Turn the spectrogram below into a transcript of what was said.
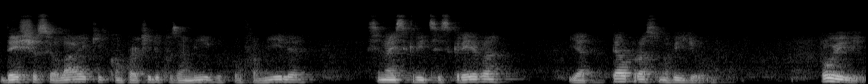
Deixe o seu like, compartilhe com os amigos, com a família. Se não é inscrito, se inscreva. E até o próximo vídeo. Fui!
